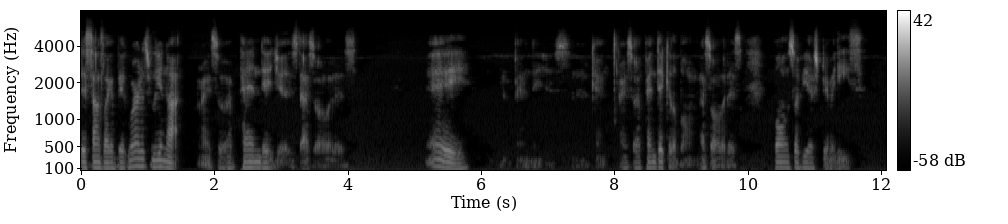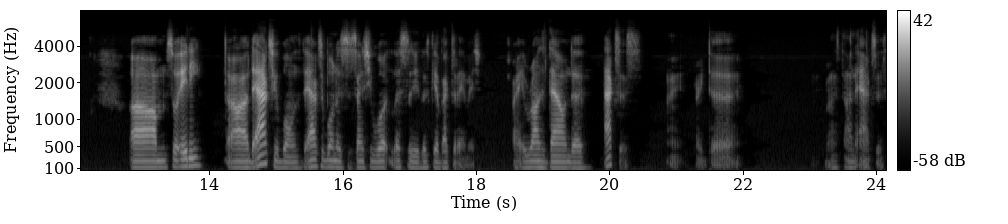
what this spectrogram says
this sounds like a big word, it's really not. Right? So appendages, that's all it is. Hey, appendages. Okay. All right, so appendicular bone, that's all it is. Bones of your extremities. Um, so 80. Uh, the axial bones. The axial bone is essentially what? Let's see. Let's get back to the image. All right, it runs down the axis. Right right there runs down the axis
